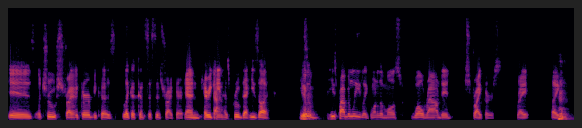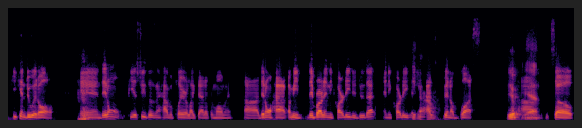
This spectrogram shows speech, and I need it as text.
is a true striker because like a consistent striker, and Kerry Yeah. Kane has proved that he's a he's Yep. a he's probably like one of the most well-rounded strikers, right? Like Mhm. he can do it all, Mhm. and they don't PSG doesn't have a player like that at the moment. Uh, they don't have. I mean, they brought in Icardi to do that, and Icardi Yeah. has been a bust. Yep. Yeah. Um, so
